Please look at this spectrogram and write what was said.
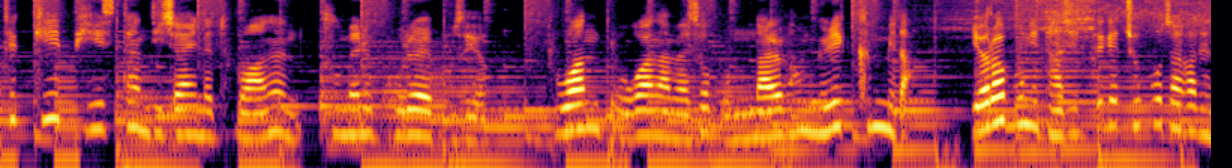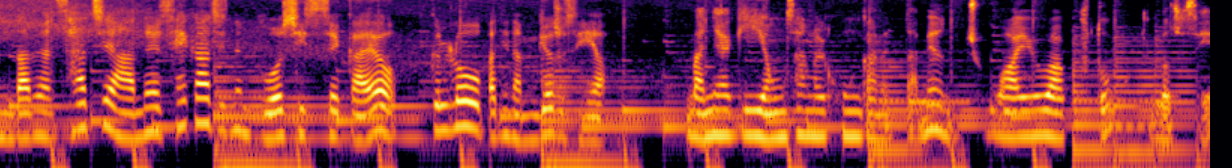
특히 비슷한 디자인의 도안은 구매를 고려해 보세요. 도안 보관하면서 못날 확률이 큽니다. 여러분이 다시 뜨개 초보자가 된다면 사지 않을 세 가지는 무엇이 있을까요? 댓글로 많이 남겨주세요. 만약 이 영상을 공감했다면 좋아요와 구독 눌러주세요.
